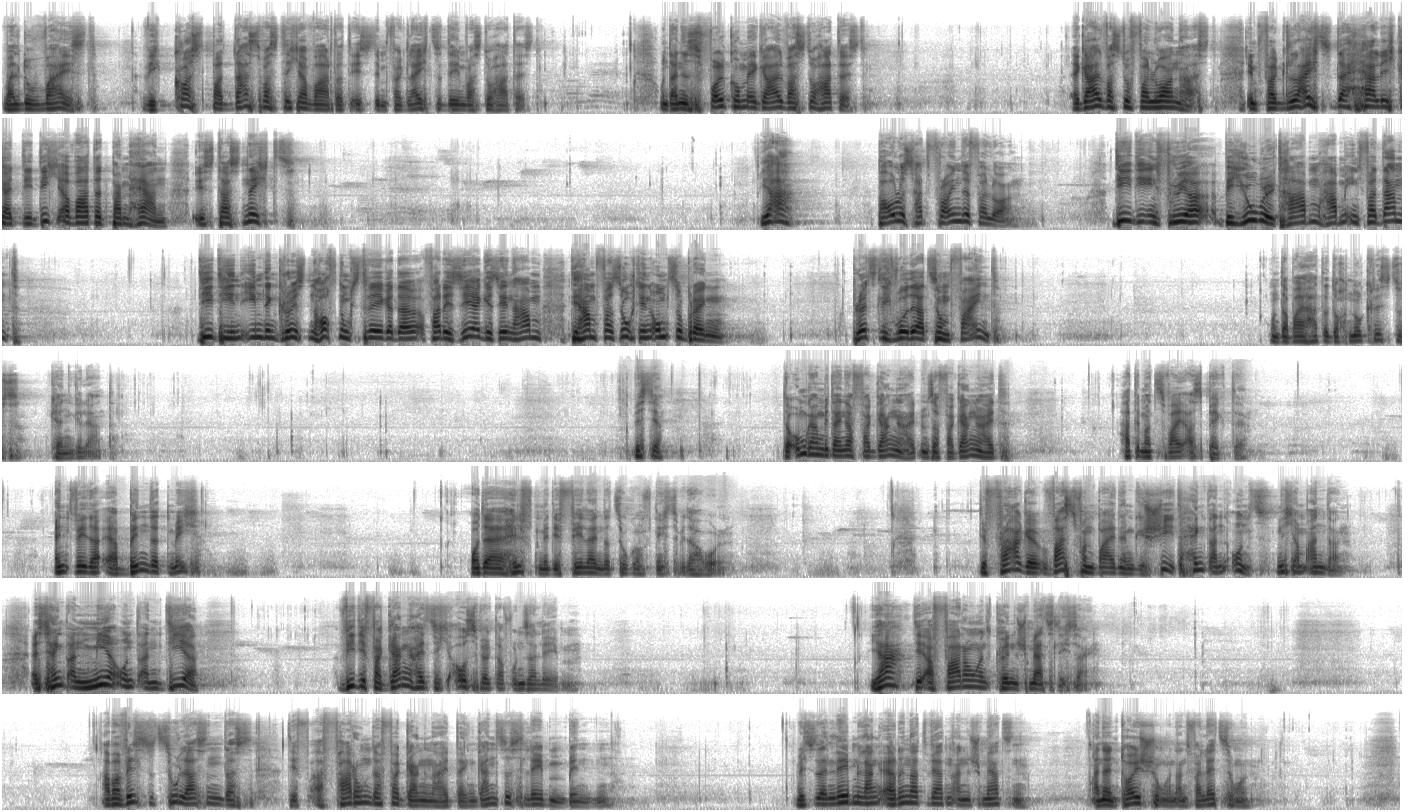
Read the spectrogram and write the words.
Weil du weißt, wie kostbar das, was dich erwartet, ist im Vergleich zu dem, was du hattest. Und dann ist vollkommen egal, was du hattest. Egal, was du verloren hast. Im Vergleich zu der Herrlichkeit, die dich erwartet beim Herrn, ist das nichts. Ja, Paulus hat Freunde verloren. Die, die ihn früher bejubelt haben, haben ihn verdammt. Die, die in ihm den größten Hoffnungsträger der Pharisäer gesehen haben, die haben versucht, ihn umzubringen. Plötzlich wurde er zum Feind. Und dabei hat er doch nur Christus kennengelernt. Wisst ihr, der Umgang mit deiner Vergangenheit, unserer Vergangenheit, hat immer zwei Aspekte. Entweder er bindet mich oder er hilft mir, die Fehler in der Zukunft nicht zu wiederholen. Die Frage, was von beidem geschieht, hängt an uns, nicht am anderen. Es hängt an mir und an dir, wie die Vergangenheit sich auswirkt auf unser Leben. Ja, die Erfahrungen können schmerzlich sein. Aber willst du zulassen, dass die Erfahrungen der Vergangenheit dein ganzes Leben binden? Willst du dein Leben lang erinnert werden an Schmerzen, an Enttäuschungen, an Verletzungen,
